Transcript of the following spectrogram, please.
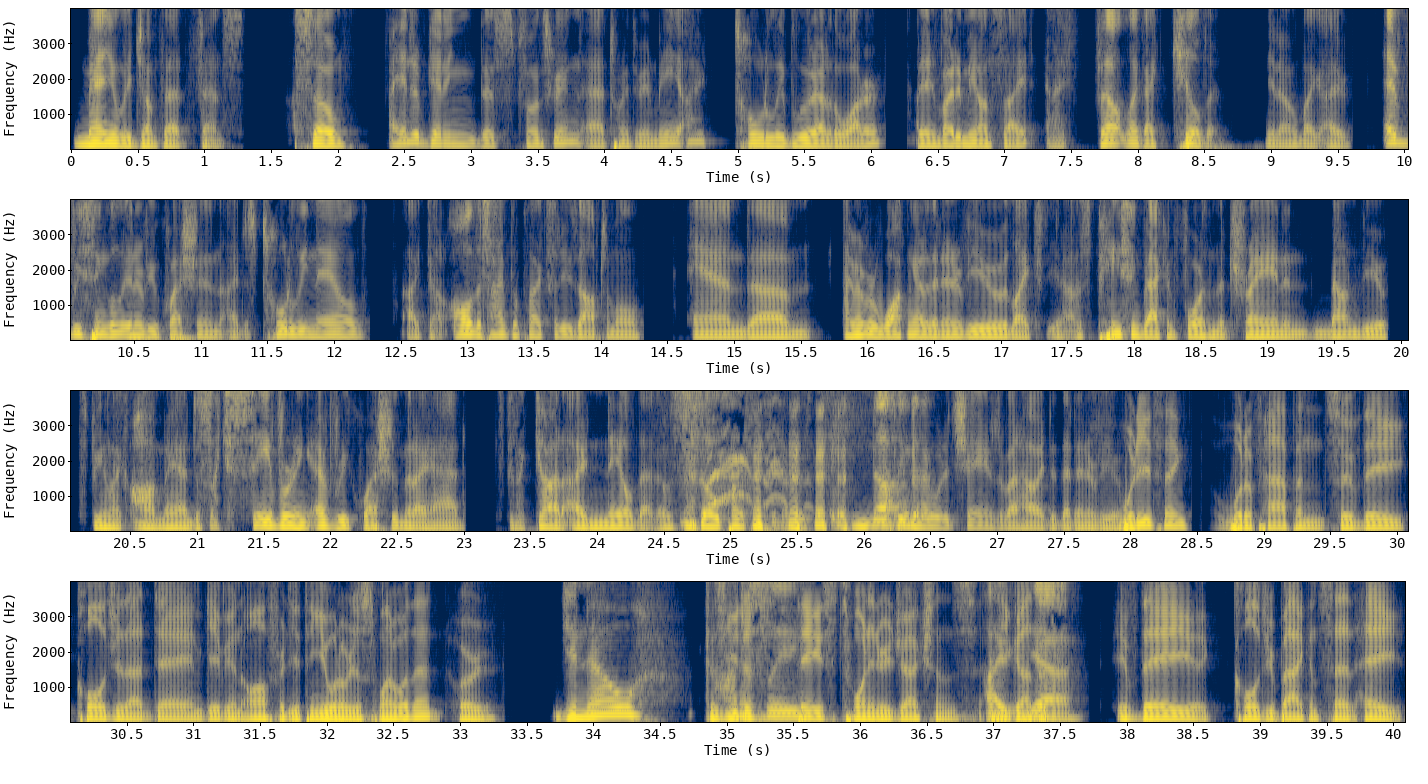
manually jump that fence. So I ended up getting this phone screen at 23andMe. I totally blew it out of the water. They invited me on site and I felt like I killed it. You know, like I, every single interview question, I just totally nailed. I got all the time complexities optimal. And um, I remember walking out of that interview, like, you know, I was pacing back and forth in the train in Mountain View, just being like, oh man, just like savoring every question that I had. Like, God, I nailed that. That was so perfect. Know, nothing that I would have changed about how I did that interview. What do you think would have happened? So if they called you that day and gave you an offer, do you think you would have just went with it, or You know, because you just faced twenty rejections and I you got yeah. this? If they called you back and said, "Hey,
